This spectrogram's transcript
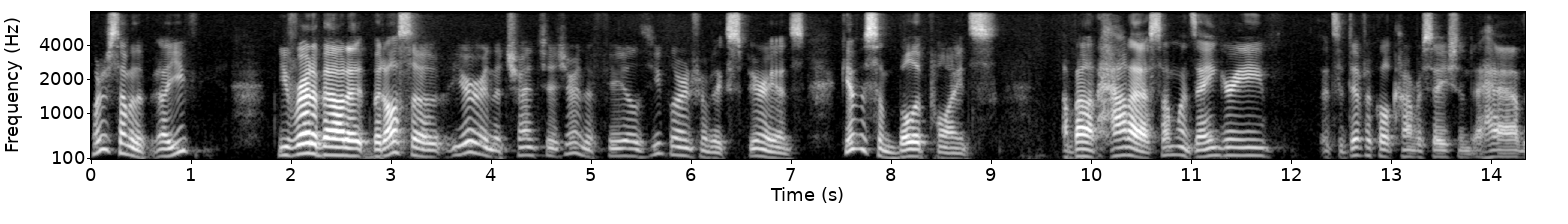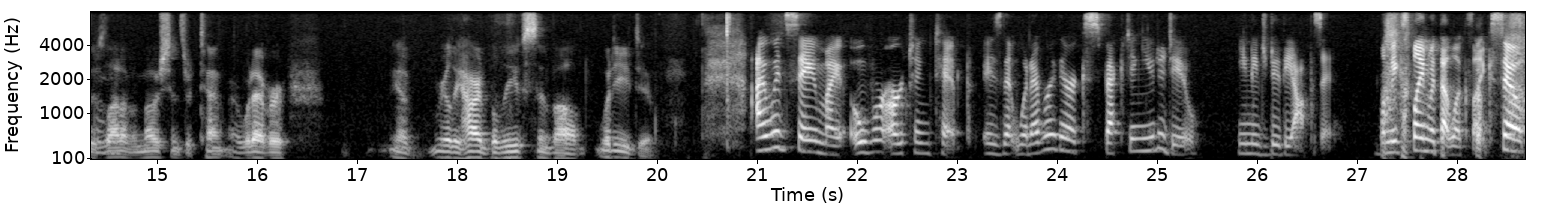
What are some of the uh, you've you've read about it, but also you're in the trenches, you're in the fields, you've learned from experience. Give us some bullet points about how to. Someone's angry, it's a difficult conversation to have. There's a lot of emotions or temp or whatever, you know, really hard beliefs involved. What do you do? I would say my overarching tip is that whatever they're expecting you to do, you need to do the opposite. Let me explain what that looks like. So,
